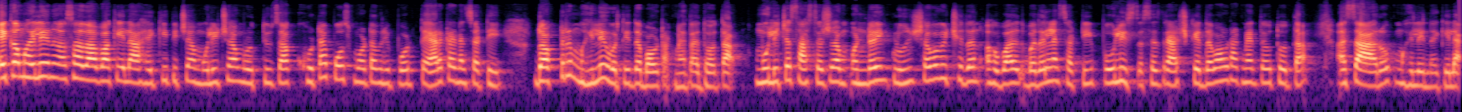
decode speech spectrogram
एका महिलेनं असा दावा केला आहे की तिच्या मुलीच्या मृत्यूचा खोटा पोस्टमॉर्टम रिपोर्ट तयार करण्यासाठी डॉक्टर महिलेवरती दबाव टाकण्यात आला होता. मुलीच्या सासरच्या मंडळींकडून शवविच्छेदन अहवाल बदलण्यासाठी पोलीस तसेच राजकीय दबाव टाकण्यात येत होता असा आरोप महिलेनं केला.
